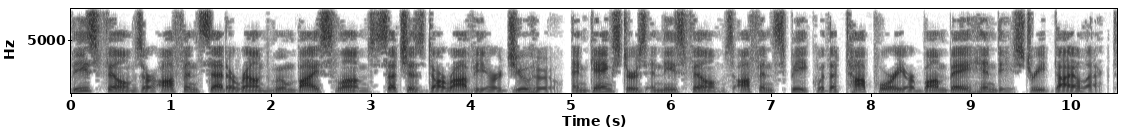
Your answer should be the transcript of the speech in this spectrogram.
These films are often set around Mumbai slums such as Dharavi or Juhu, and gangsters in these films often speak with a Tapori or Bombay Hindi street dialect.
